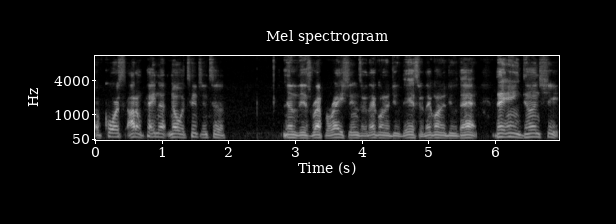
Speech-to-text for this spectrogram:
Of course, I don't pay no, no attention to none of this reparations or they're going to do this or they're going to do that. They ain't done shit.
